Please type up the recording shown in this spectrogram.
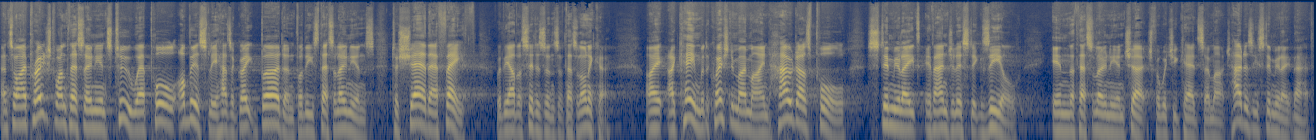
And so I approached 1 Thessalonians 2, where Paul obviously has a great burden for these Thessalonians to share their faith with the other citizens of Thessalonica. I, I came with a question in my mind how does Paul stimulate evangelistic zeal in the Thessalonian church for which he cared so much? How does he stimulate that?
